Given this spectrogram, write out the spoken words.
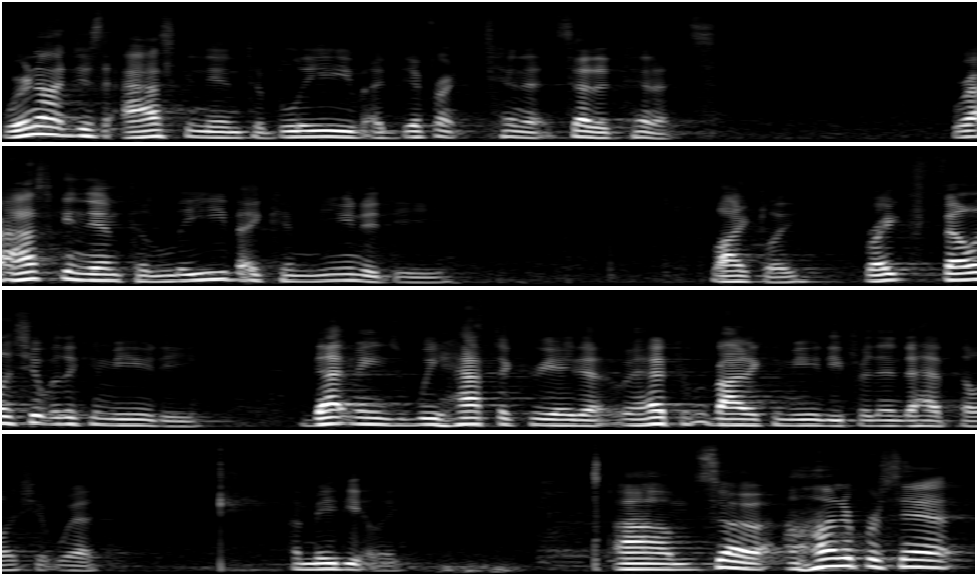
we're not just asking them to believe a different tenet, set of tenets. We're asking them to leave a community, likely, break fellowship with a community. That means we have to create a, we have to provide a community for them to have fellowship with immediately. Um, so 100%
